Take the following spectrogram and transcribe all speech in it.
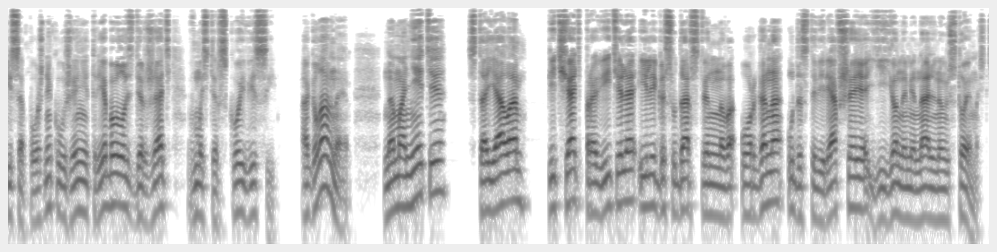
и сапожнику уже не требовалось держать в мастерской весы. А главное, на монете стояла печать правителя или государственного органа, удостоверявшая ее номинальную стоимость.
